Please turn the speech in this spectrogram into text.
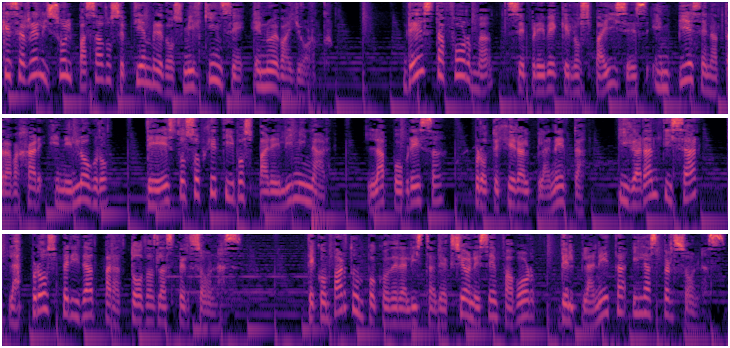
que se realizó el pasado septiembre de 2015 en Nueva York. De esta forma, se prevé que los países empiecen a trabajar en el logro de estos objetivos para eliminar la pobreza, proteger al planeta y garantizar la prosperidad para todas las personas. Te comparto un poco de la lista de acciones en favor del planeta y las personas.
